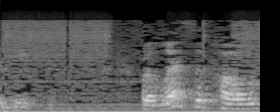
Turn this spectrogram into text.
D. But let's suppose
